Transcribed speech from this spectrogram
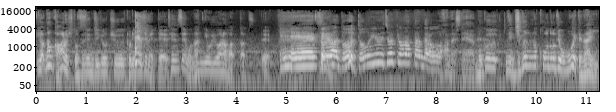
いやなんかある日突然授業中撮り始めて 先生も何にも言わなかったっつって。えー、それはどうどういう状況だったんだろわかんないですね。僕ね自分の行動で覚えてない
